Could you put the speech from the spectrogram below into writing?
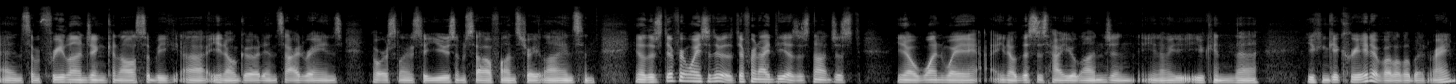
and some free lunging can also be uh, you know good inside reins. The horse learns to use himself on straight lines, and you know, there's different ways to do it. There's different ideas. It's not just you know one way. You know, this is how you lunge, and you know you, you can uh, you can get creative a little bit, right?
